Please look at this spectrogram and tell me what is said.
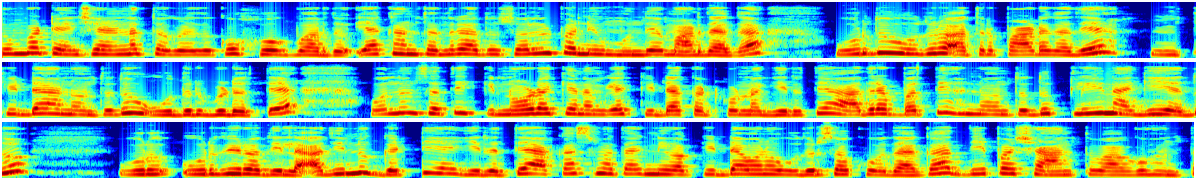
ತುಂಬ ಟೆನ್ಷನನ್ನು ತೊಗೊಳೋದಕ್ಕೂ ಹೋಗಬಾರ್ದು. ಯಾಕಂತಂದರೆ ಅದು ಸ್ವಲ್ಪ ನೀವು ಮುಂದೆ ಮಾಡಿದಾಗ ಉರಿದು ಉದುರು ಅದರ ಪಾಡಗದೆ ಕಿಡ್ಡ ಅನ್ನುವಂಥದ್ದು ಉದುರು ಬಿಡುತ್ತೆ ಒಂದೊಂದು ಸತಿ ನೋಡೋಕ್ಕೆ ನಮಗೆ ಕಿಡ್ಡ ಕಟ್ಕೊಂಡೋಗಿರುತ್ತೆ. ಆದರೆ ಬತ್ತಿ ಅನ್ನೋವಂಥದ್ದು ಕ್ಲೀನಾಗಿ ಅದು ಉರ್, ಉರಿದಿರೋದಿಲ್ಲ. ಅದಿನ್ನೂ ಗಟ್ಟಿಯಾಗಿರುತ್ತೆ. ಅಕಸ್ಮಾತಾಗಿ ನೀವು ಆ ಕಿಡ್ಡವನ್ನು ಉದುರ್ಸೋಕೆ ಹೋದಾಗ ದೀಪ ಶಾಂತವಾಗುವಂಥ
